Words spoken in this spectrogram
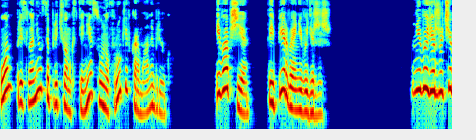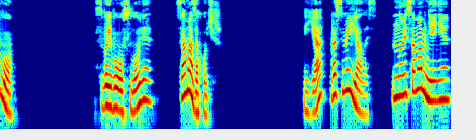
Он прислонился плечом к стене, сунув руки в карманы брюк. И вообще, ты первая не выдержишь. Не выдержу чего? Своего условия. Сама захочешь. Я рассмеялась. Ну и самомнение.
